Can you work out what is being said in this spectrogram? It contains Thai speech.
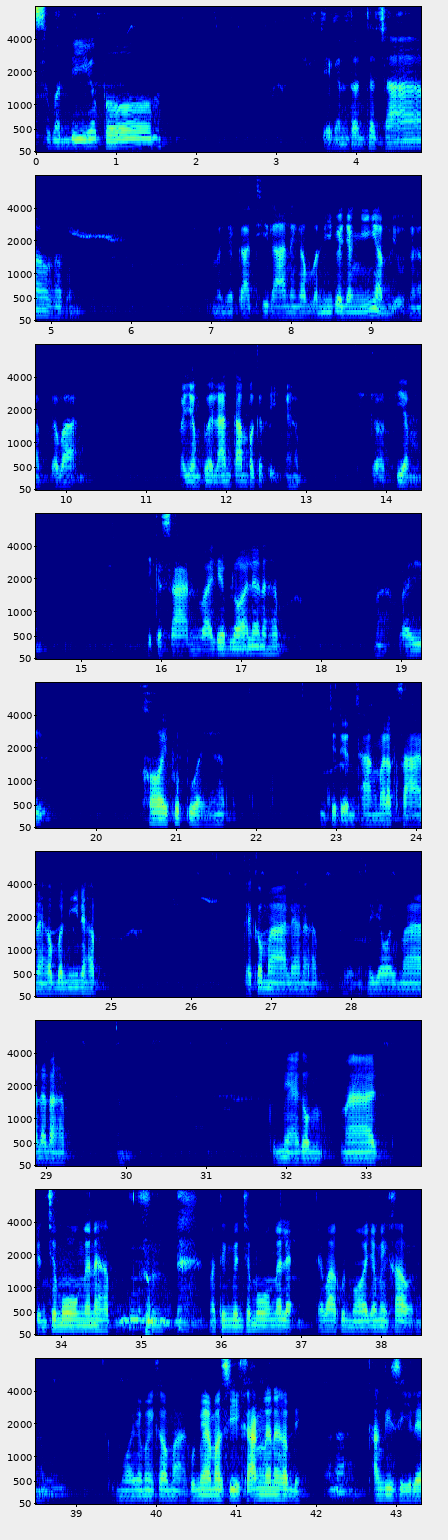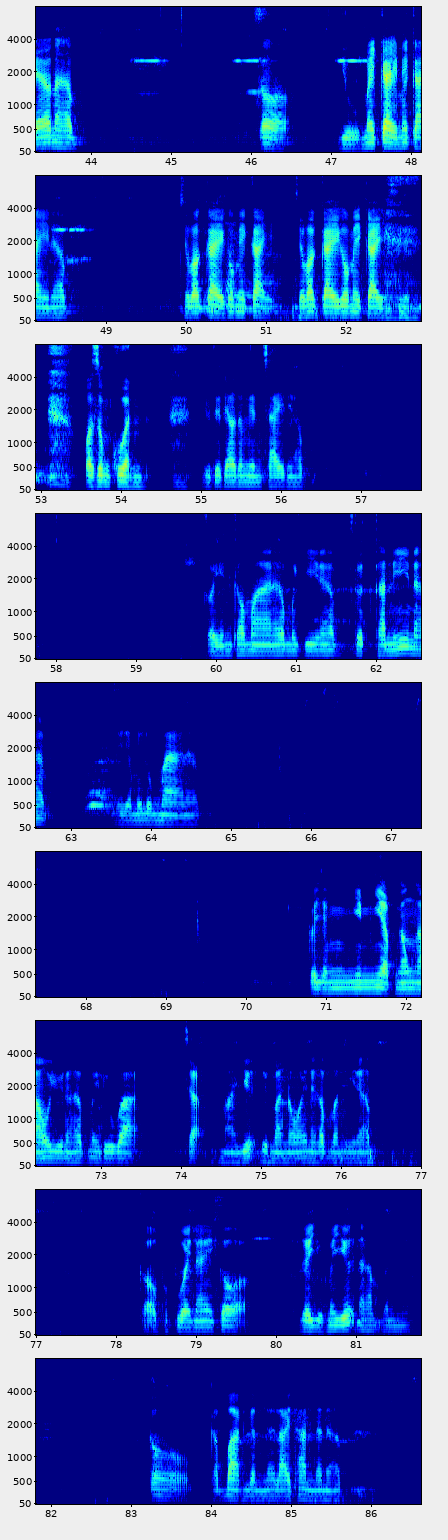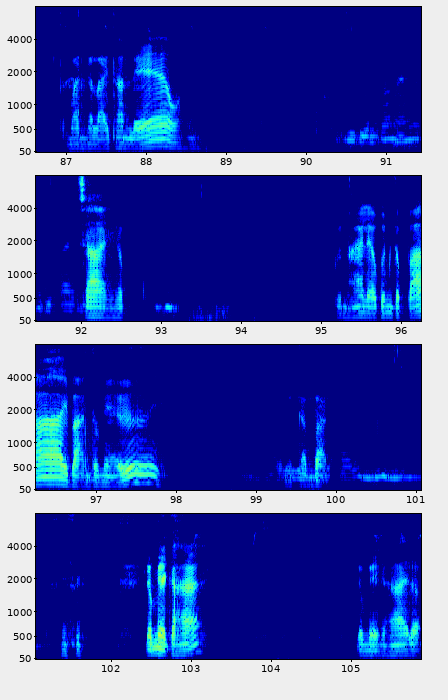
สวัสดีครับผม เจอกันตอนเช้าๆครับผมบรรยากาศที่ร้านนะครับ วันนี้ก็ยังเงียบอยู่นะครับ แต่ว่าก็ยังเปิดร้านตามปกตินะครับ ก็เตรียมเอกสารไว้เรียบร้อยแล้วนะครับไว้คอยผู้ป่วยนะครับ ที่จะเดินทางมารักษานะครับ วันนี้นะครับ แต่ก็มาแล้วนะครับเริ่มทยอยมาแล้วนะครับ คุณแม่ก็มาเป็นชั่วโมงแล้วนะครับ มาถึงเป็นชั่วโมงแล้วแหละ แต่ว่าคุณหมอยังไม่เข้านะครับคุณหมอยังไม่เข้ามา คุณแม่มาสี่ครั้งแล้วนะครับนี่ครั้งที่สี่แล้วนะครับ ก็อยู่ไม่ใกล้ไม่ไกลนะครับจะว่าใกล้ก็ไม่ใกล้จะว่าไกลก็ไม่ไกล พอสมควร อยู่แถวๆทำเนียนชัยนี่ครับ ก็เห็นเข้ามานะครับเมื่อกี้นะครับรถคันนี้นะครับยังไม่ลงมานะครับก็ยังเงียบเงียบเงาเงาๆอยู่นะครับ ไม่รู้ว่าจะมาเยอะหรือมาน้อยนะครับ วันนี้นะครับ ก็ผู้ป่วยในก็เหลืออยู่ไม่เยอะนะครับ วันนี้ ก็กลับบ้านกันหลายๆท่านแล้วนะครับ กลับบ้านกันหลายท่านแล้ว ใช่ครับ เพิ่นหายแล้วเพิ่นกับป้ายบ้านตัวแม่เอ้ยเพิ่นกลับบ้านแล้วแม่ก็หายแล้วแม่ก็หายแล้ว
